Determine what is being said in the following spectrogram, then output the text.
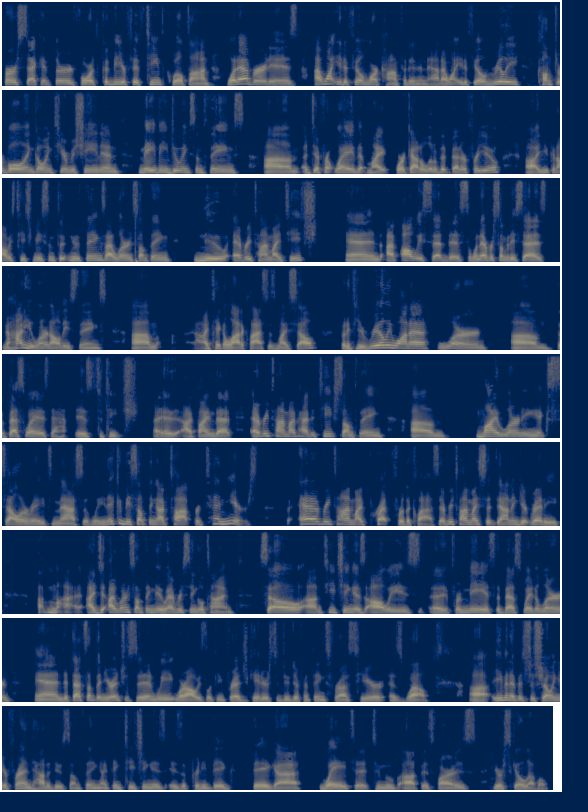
first, second, third, fourth, could be your 15th quilt on, whatever it is. I want you to feel more confident in that. I want you to feel really comfortable in going to your machine and maybe doing some things um, a different way that might work out a little bit better for you. Uh, you can always teach me some th- new things. I learn something new every time I teach. And I've always said this whenever somebody says, you know, how do you learn all these things? Um, I take a lot of classes myself. But if you really want to learn, um, the best way is to is to teach. I, I, find that every time I've had to teach something, um, my learning accelerates massively, and it could be something I've taught for ten years. But every time I prep for the class, every time I sit down and get ready, um, I, I, I learn something new every single time. So um, teaching is always, uh, for me, it's the best way to learn. And if that's something you're interested in, we, we're always looking for educators to do different things for us here as well. Uh, even if it's just showing your friend how to do something, I think teaching is, is a pretty big, big uh, way to, to move up as far as your skill level.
